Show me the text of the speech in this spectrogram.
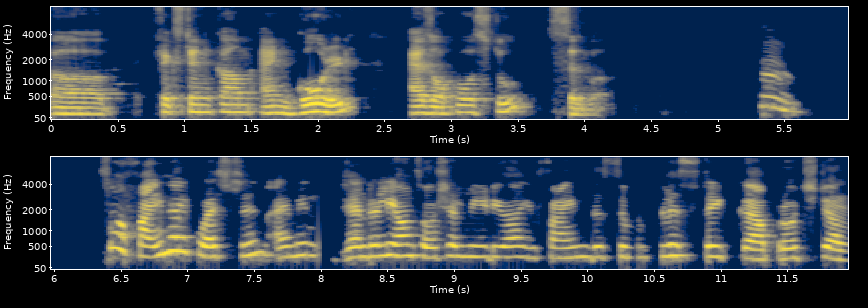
uh, fixed income and gold as opposed to silver. Hmm. So, a final question. I mean, generally on social media, you find the simplistic approach to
